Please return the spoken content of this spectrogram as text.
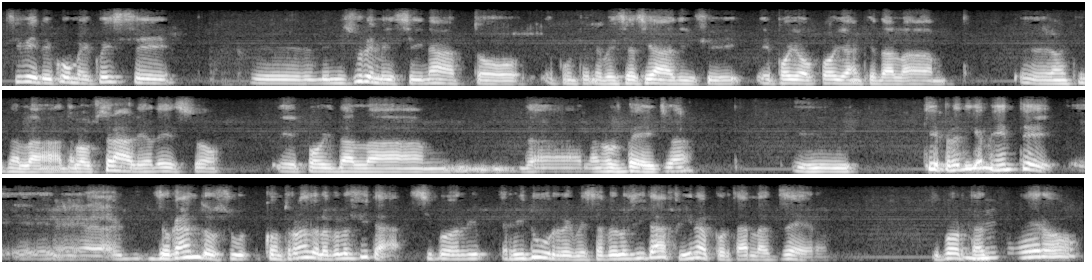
si vede come queste le misure messe in atto appunto nei paesi asiatici e poi, poi anche, dalla, eh, anche dalla, dall'Australia adesso e poi dalla, dalla Norvegia, eh, che praticamente eh, giocando su, controllando la velocità si può ri- ridurre questa velocità fino a portarla a zero. Si porta mm-hmm. a zero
